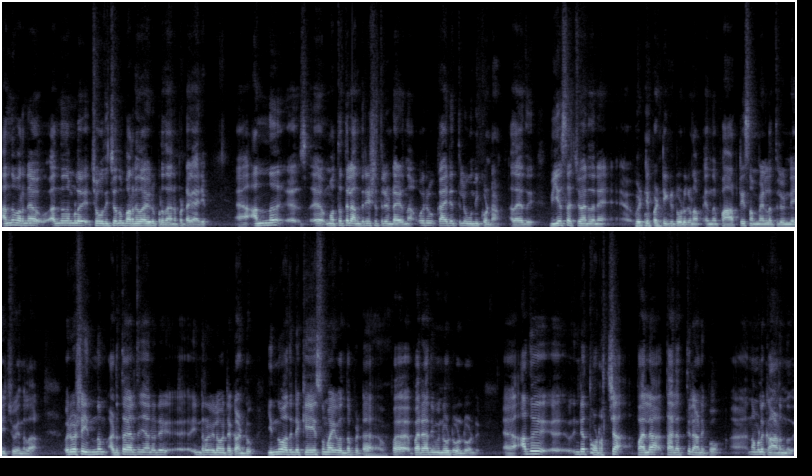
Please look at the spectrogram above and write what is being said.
അന്ന് പറഞ്ഞ അന്ന് നമ്മൾ ചോദിച്ചതും പറഞ്ഞതായ ഒരു പ്രധാനപ്പെട്ട കാര്യം അന്ന് മൊത്തത്തിൽ അന്തരീക്ഷത്തിലുണ്ടായിരുന്ന ഒരു കാര്യത്തിൽ ഊന്നിക്കൊണ്ടാണ്. അതായത് വി എസ് അച്യുതാനന്ദനെ വെട്ടി പട്ടിക്കിട്ട് കൊടുക്കണം എന്ന് പാർട്ടി സമ്മേളനത്തിൽ ഉന്നയിച്ചു എന്നുള്ളതാണ്. ഒരുപക്ഷെ ഇന്നും അടുത്ത കാലത്ത് ഞാനൊരു ഇന്റർവ്യൂലോ മറ്റോ കണ്ടു. ഇന്നും അതിന്റെ കേസുമായി ബന്ധപ്പെട്ട പരാതി മുന്നോട്ട് കൊണ്ടുപോകുന്നുണ്ട്. അത് ഇതിന്റെ തുടർച്ച പല തലത്തിലാണ് ഇപ്പോൾ നമ്മൾ കാണുന്നത്.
